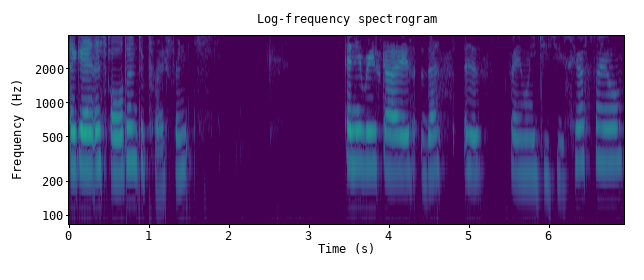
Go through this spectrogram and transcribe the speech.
Again, it's all down to preference. Anyways, guys, this is finally Gigi's hairstyle.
